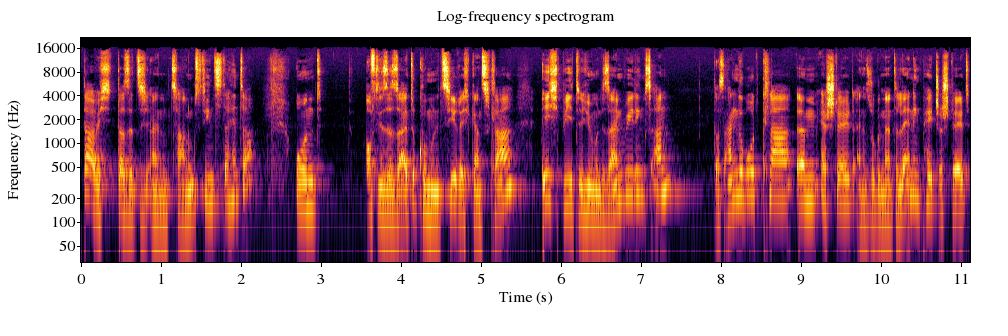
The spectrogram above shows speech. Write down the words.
da, ich, da setze ich einen Zahlungsdienst dahinter und auf dieser Seite kommuniziere ich ganz klar, ich biete Human Design Readings an, das Angebot klar ähm, erstellt, eine sogenannte Landingpage erstellt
